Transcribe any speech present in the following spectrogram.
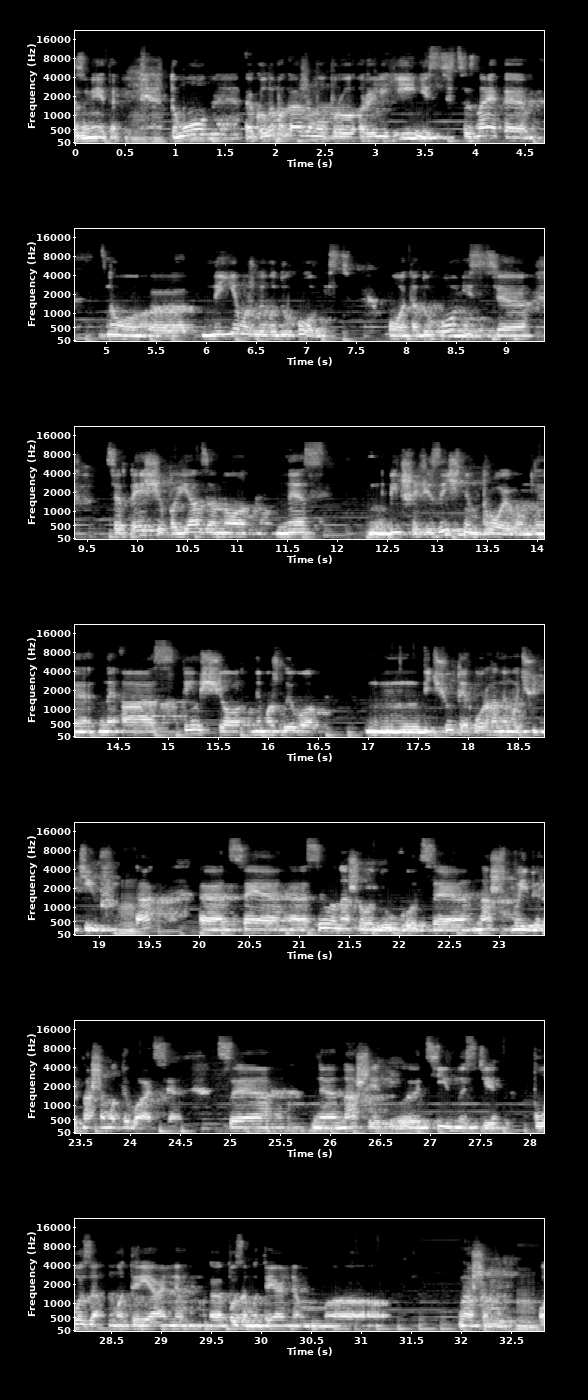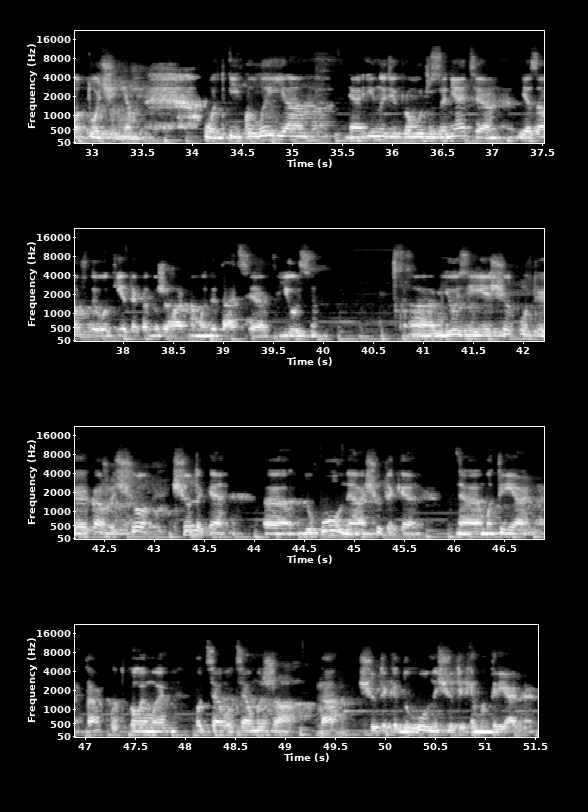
Розумієте? Тому, е, коли ми кажемо про релігійність, це знаєте, ну е, не є можливо духовність. От а духовність е, це те, що пов'язано не з більше фізичним проявом, не, не а з тим, що неможливо. Відчути органами чуттів, так це сила нашого духу, це наш вибір, наша мотивація, це наші цінності, поза матеріальним, е, поза матеріальним е, нашим оточенням. От і коли я е, іноді проводжу заняття, я завжди от є така дуже гарна медитація в йозі. В йозі є що от кажуть, що що таке духовне, а що таке матеріальне. Так, от коли ми оця оця межа, так що таке духовне, що таке матеріальне.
